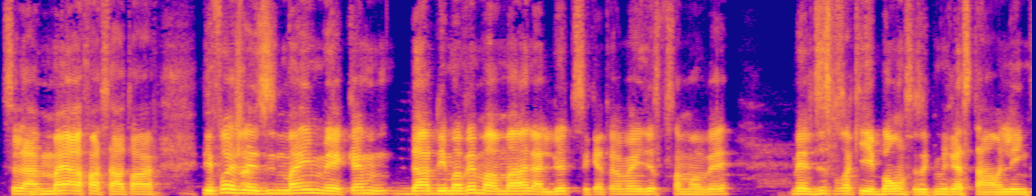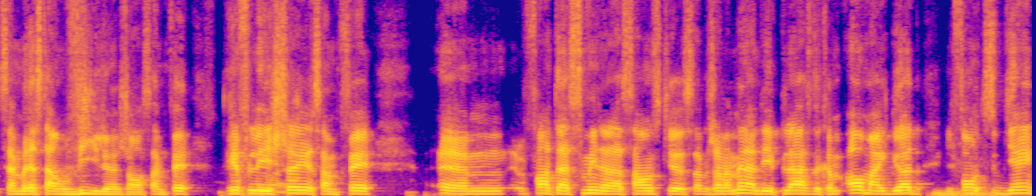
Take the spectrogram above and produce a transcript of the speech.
c'est la meilleure affaire sur la terre. Des fois, je le dis de même, mais quand dans des mauvais moments, la lutte, c'est 90% mauvais. Mais le 10% qui est bon, c'est ça qui me reste en ligne. Ça me reste en vie, là. Genre, ça me fait réfléchir, ça me fait euh, fantasmer dans le sens que ça, je m'amène à des places de comme, oh my god, ils font-tu bien?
